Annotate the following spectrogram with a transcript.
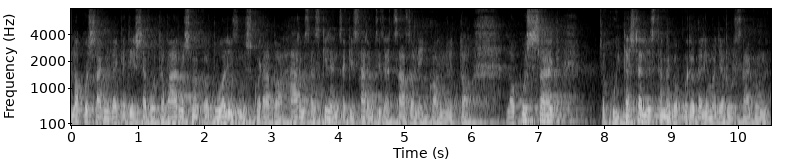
lakosságnövekedése volt a városnak, a dualizmus korában 309,3%-kal nőtt a lakosság, csak Újpest előzte meg a korabeli Magyarországon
